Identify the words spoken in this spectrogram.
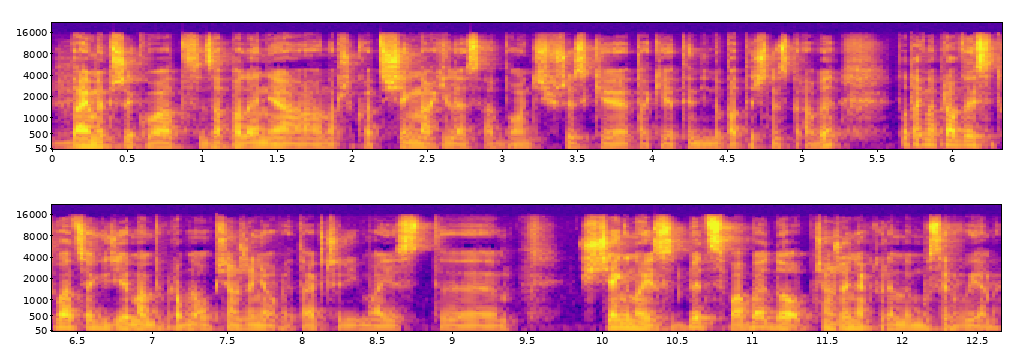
Dajmy przykład zapalenia na przykład ścięgna Achillesa bądź wszystkie takie tendinopatyczne sprawy. To tak naprawdę jest sytuacja, gdzie mamy problem obciążeniowy, tak? Czyli ma jest, e, ścięgno jest zbyt słabe do obciążenia, które my mu serwujemy.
